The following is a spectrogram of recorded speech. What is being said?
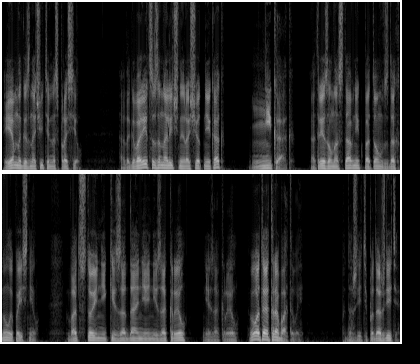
и я многозначительно спросил. «А договориться за наличный расчет никак?» «Никак», — отрезал наставник, потом вздохнул и пояснил. «В отстойнике задание не закрыл?» «Не закрыл. Вот и отрабатывай. «Подождите, подождите.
